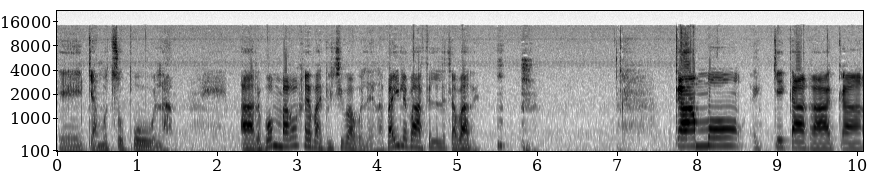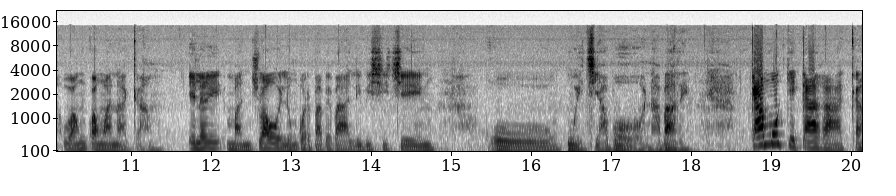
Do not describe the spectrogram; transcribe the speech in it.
eh ke a mo tsopola A re bommagwe ge ba dutše ba bolela ba ile ba feleletša ba re, Ka mo ke ka ga ka wa nkwa ngwanaka, e le mantšu ao e leng gore ba be ba a lebišitše go ngwetši ya bona, ba re, Ka mo ke ka ga ka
